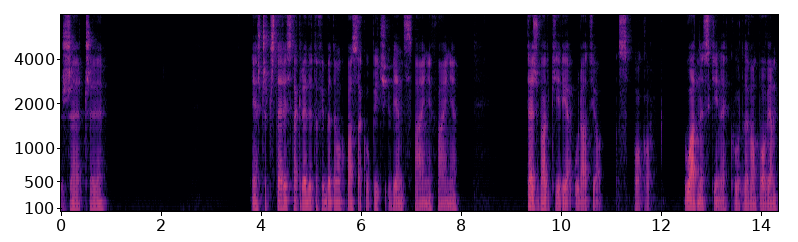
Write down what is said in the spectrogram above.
rzeczy. Jeszcze 400 kredytów i będę mógł pasa kupić, więc fajnie, fajnie. Też Valkyria Uratio. Spoko. Ładne skiny, kurde wam powiem.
